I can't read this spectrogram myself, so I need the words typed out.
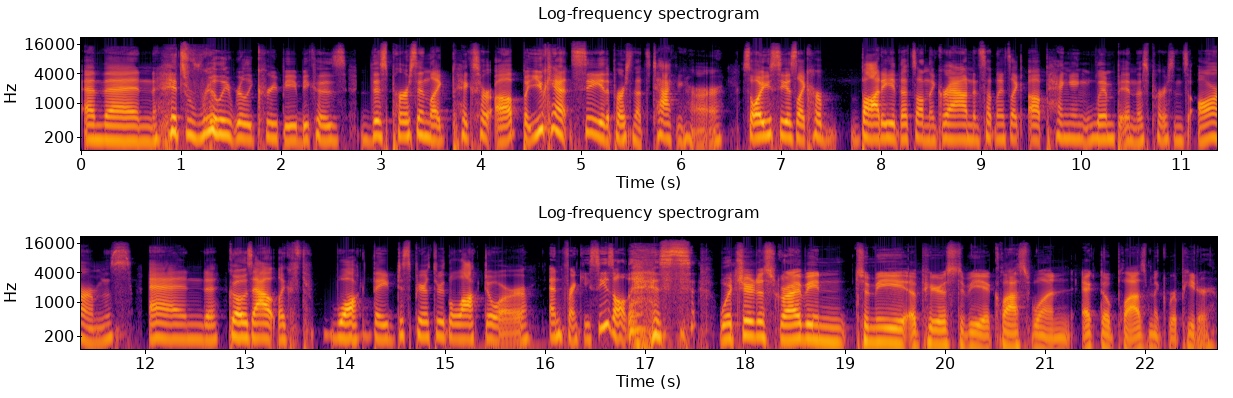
And then it's really, really creepy because this person like picks her up, but you can't see the person that's attacking her. So all you see is like her body that's on the ground, and suddenly it's like up hanging limp in this person's arms and goes out like th- walk. They disappear through the locked door, and Frankie sees all this. what you're describing to me appears to be a class 1 ectoplasmic repeater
